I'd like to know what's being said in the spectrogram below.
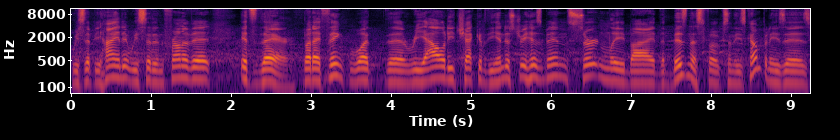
We sit behind it. We sit in front of it. It's there. But I think what the reality check of the industry has been, certainly by the business folks in these companies, is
